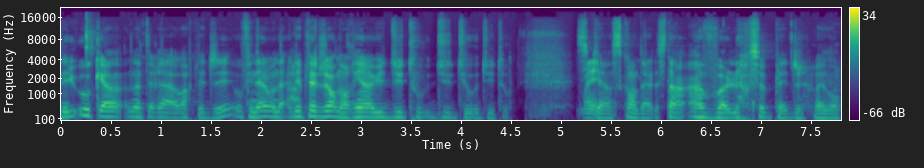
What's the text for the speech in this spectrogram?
n'ai eu aucun intérêt à avoir pledgé. Au final, on a, Ah. les pledgers n'ont rien eu du tout, du tout, du tout. Ce qui est Ouais. un scandale. C'était un, un vol, ce pledge. Mais bon.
